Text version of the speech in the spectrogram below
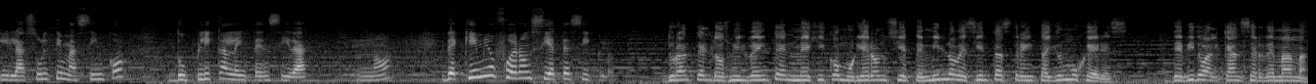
y las últimas 5 duplican la intensidad, ¿no? De quimio fueron 7 ciclos. Durante el 2020 en México murieron 7.931 mujeres debido al cáncer de mama.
